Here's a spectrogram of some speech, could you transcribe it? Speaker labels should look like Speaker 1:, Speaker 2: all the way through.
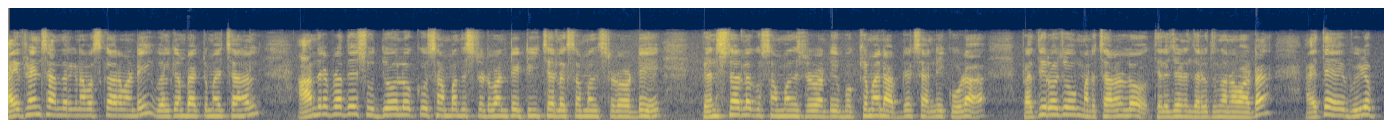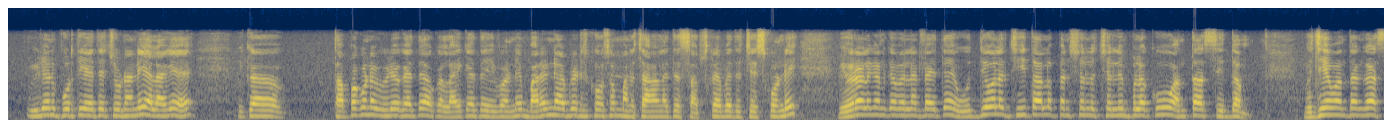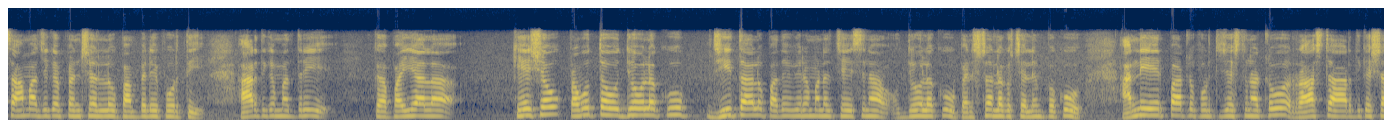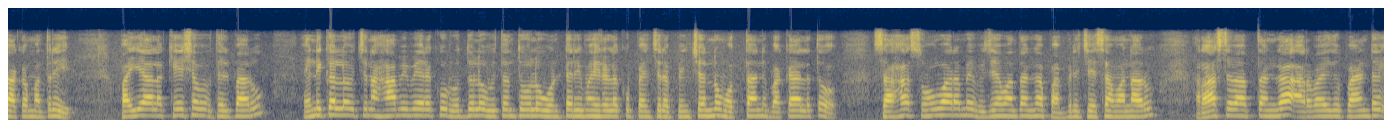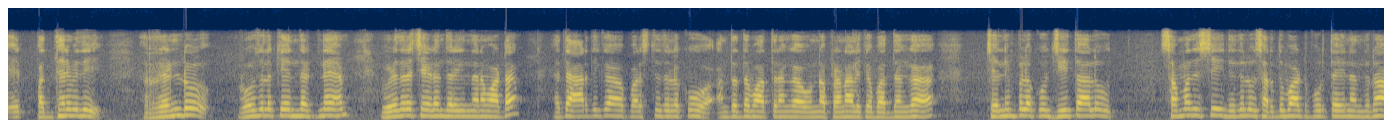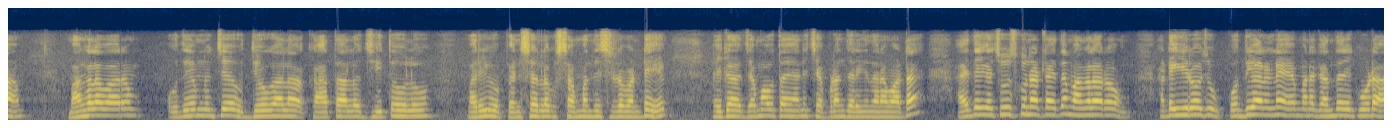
Speaker 1: Hi friends అందరికీ నమస్కారం అండి. Welcome back to my channel Andhra Pradesh ఉద్యోగులకు సంబంధించినటువంటి టీచర్లకు సంబంధించినటువంటి పెన్షనర్లకు సంబంధించినటువంటి ముఖ్యమైన అప్డేట్స్ అన్నీ కూడా ప్రతిరోజు మన ఛానల్లో తెలియజేయడం జరుగుతుందన్నమాట. అయితే వీడియో వీడియోని పూర్తిగా అయితే చూడండి. అలాగే ఇక తప్పకుండా వీడియోకి అయితే ఒక లైక్ అయితే ఇవ్వండి. మరిన్ని అప్డేట్స్ కోసం మన ఛానల్ అయితే సబ్స్క్రైబ్ అయితే చేసుకోండి. వివరాలు కనుక వెళ్ళినట్లయితే ఉద్యోగుల జీతాలు పెన్షన్ల చెల్లింపులకు అంతా సిద్ధం. విజయవంతంగా సామాజిక పెన్షన్లు పంపిణీ పూర్తి. ఆర్థిక మంత్రి పయ్యాల కేశవ్ ప్రభుత్వ ఉద్యోగులకు జీతాలు పదవి విరమణ చేసిన ఉద్యోగులకు పెన్షనర్లకు చెల్లింపుకు అన్ని ఏర్పాట్లు పూర్తి చేస్తున్నట్లు రాష్ట్ర ఆర్థిక శాఖ మంత్రి పయ్యాల కేశవ్ తెలిపారు. ఎన్నికల్లో ఇచ్చిన హామీ మేరకు వృద్ధులు వితంతువులు ఒంటరి మహిళలకు పెంచిన పింఛన్ను మొత్తాన్ని బకాయిలతో సహా సోమవారమే విజయవంతంగా పంపిణీ చేశామన్నారు. రాష్ట్ర వ్యాప్తంగా అరవై ఐదు పాయింట్ పద్దెనిమిది రెండు రోజుల కిందటనే విడుదల చేయడం జరిగిందనమాట అయితే ఆర్థిక పరిస్థితులకు అంతంత మాత్రంగా ఉన్న ప్రణాళికబద్ధంగా చెల్లింపులకు జీతాలు సంబంధించి నిధులు సర్దుబాటు పూర్తయినందున మంగళవారం ఉదయం నుంచే ఉద్యోగాల ఖాతాలో జీతాలు మరియు పెన్షన్లకు సంబంధించినటువంటి ఇక జమ అవుతాయని చెప్పడం జరిగిందనమాట అయితే ఇక చూసుకున్నట్లయితే మంగళవారం అంటే ఈరోజు పొద్దుగాలనే మనకందరికీ కూడా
